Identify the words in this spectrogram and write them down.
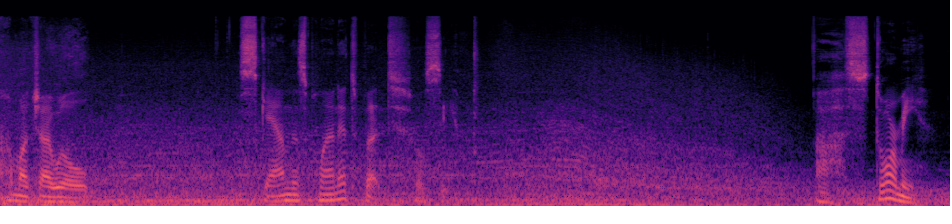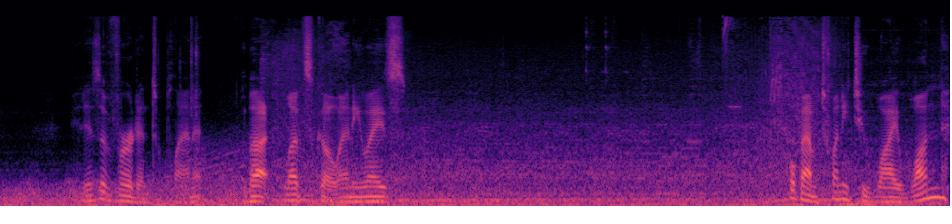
how much I will scan this planet, but we'll see. Ah, stormy. It is a verdant planet, but let's go anyways. Hobam 22Y1.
